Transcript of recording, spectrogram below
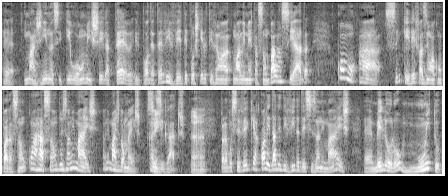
é, imagina-se que o homem chega até, ele pode até viver depois que ele tiver uma, uma alimentação balanceada, como a, sem querer fazer uma comparação com a ração dos animais, animais domésticos, cães Sim. e gatos. Uhum. Para você ver que a qualidade de vida desses animais é, melhorou muito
